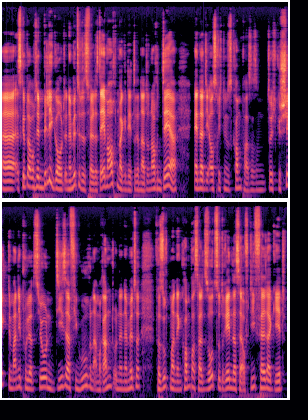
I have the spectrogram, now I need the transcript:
Äh, es gibt aber auch den Billy Goat in der Mitte des Feldes, der eben auch ein Magnet drin hat. Und auch der ändert die Ausrichtung des Kompasses. Und durch geschickte Manipulation dieser Figuren am Rand und in der Mitte versucht man den Kompass halt so zu drehen, dass er auf die Felder geht,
